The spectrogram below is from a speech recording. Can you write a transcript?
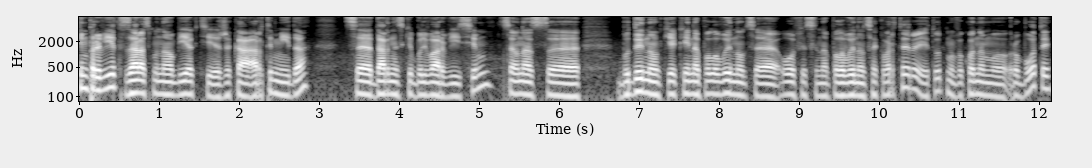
Всім привіт! Зараз ми на об'єкті ЖК Артеміда. Це Дарницький бульвар 8. Це у нас е, будинок, який наполовину це офіси, наполовину це квартири. І тут ми виконуємо роботи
